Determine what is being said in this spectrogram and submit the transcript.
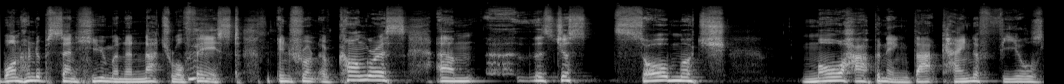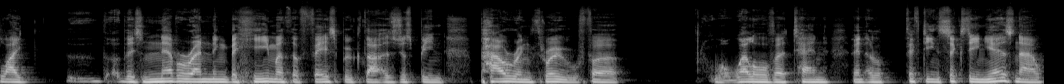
100% human and natural hmm. faced in front of Congress. Um, there's just so much more happening that kind of feels like this never ending behemoth of Facebook that has just been powering through for well, well over 10, 15, 16 years now,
